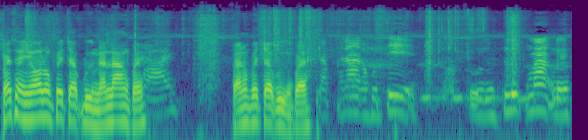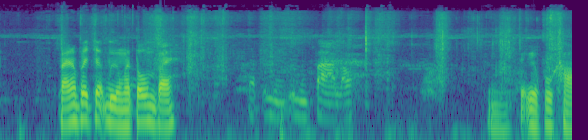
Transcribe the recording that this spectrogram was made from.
ไปใส่ยอลงไปจับอึ่งด้านล่างไปซ้ายไปลงไปจับอึ่งไป จับไม่ได้หรอกคุณเต้ดูลึกมากเลยไปลงไปจับอึ่งมาต้มไป จับอื่นอื่นป่าเราอืมเอือภูเขา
